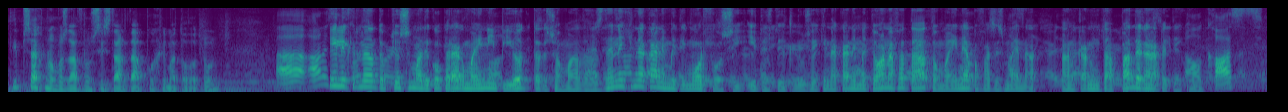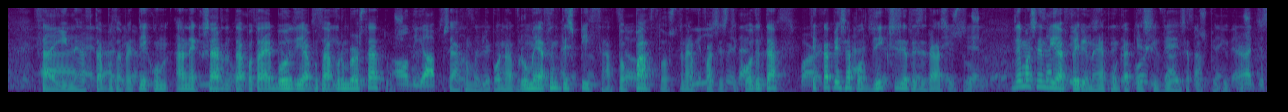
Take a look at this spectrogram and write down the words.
Τι ψάχνουν όμως να βρουν στη startup που χρηματοδοτούν; Ειλικρινά, το πιο σημαντικό πράγμα είναι η ποιότητα της ομάδας. Δεν έχει να κάνει με τη μόρφωση ή τους τίτλους. Έχει να κάνει με το αν αυτά τα άτομα είναι αποφασισμένα, αν κάνουν τα πάντα για να πετύχουν θα είναι αυτά που θα πετύχουν ανεξάρτητα από τα εμπόδια που θα βρουν μπροστά τους. Ψάχνουμε λοιπόν να βρούμε αυτήν τη σπίθα, το πάθος, την αποφασιστικότητα και κάποιες αποδείξεις για τις δράσεις τους. Δεν μας ενδιαφέρει να έχουν κάποιες ιδέες από το σπίτι τους.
